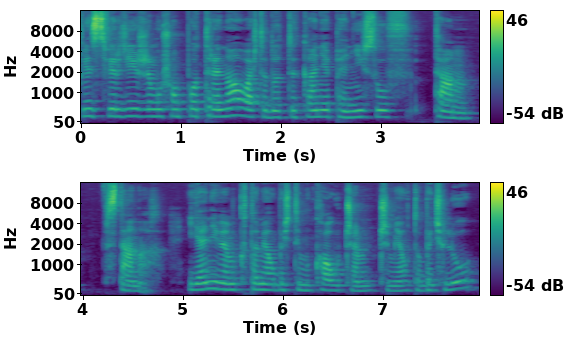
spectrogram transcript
więc stwierdzili, że muszą potrenować to dotykanie penisów tam, w Stanach. I ja nie wiem, kto miał być tym coachem, czy miał to być Lu,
